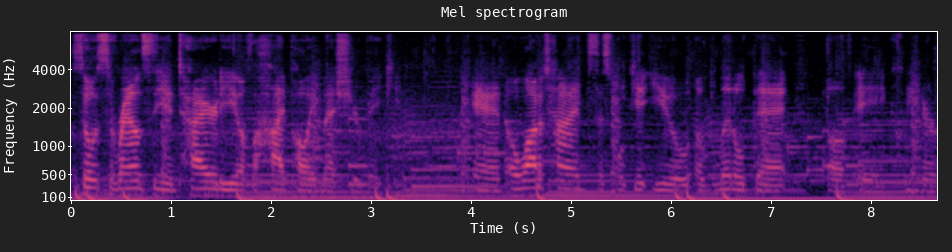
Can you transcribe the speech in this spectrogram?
so it surrounds the entirety of the high poly mesh you're baking. And a lot of times this will get you a little bit of a cleaner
